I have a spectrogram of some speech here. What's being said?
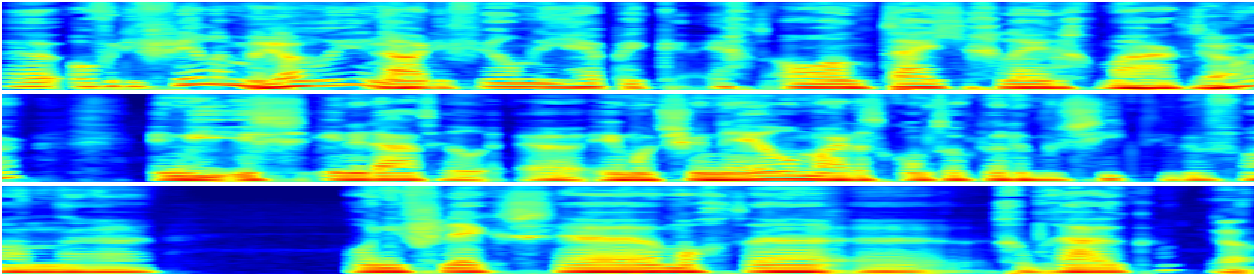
Eh, over die film bedoel Ja, je? ja. Nou, die film die heb ik echt al een tijdje geleden gemaakt Ja. hoor. En die is inderdaad heel eh, emotioneel, maar dat komt ook door de muziek die we van Ronnie Flex mochten gebruiken. Ja.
